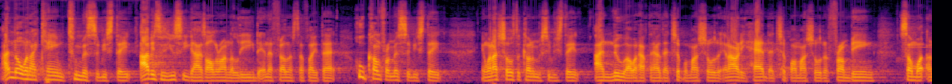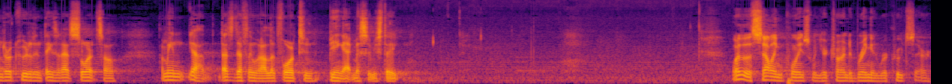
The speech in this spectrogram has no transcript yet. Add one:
I know when I came to Mississippi State, obviously you see guys all around the league, the NFL and stuff like that, who come from Mississippi State. And when I chose to come to Mississippi State, I knew I would have to have that chip on my shoulder, and I already had that chip on my shoulder from being somewhat under recruited and things of that sort. So, I mean, yeah, that's definitely what I look forward to being at Mississippi State. What are the selling points when you're trying to bring in recruits there?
